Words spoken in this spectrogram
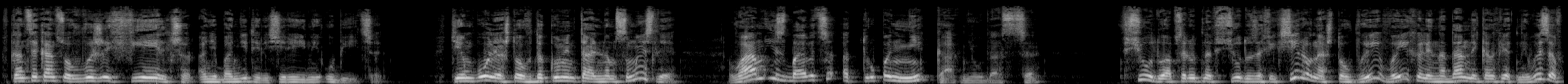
В конце концов, вы же фельдшер, а не бандит или серийный убийца. Тем более, что в документальном смысле вам избавиться от трупа никак не удастся. Всюду, абсолютно всюду зафиксировано, что вы выехали на данный конкретный вызов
